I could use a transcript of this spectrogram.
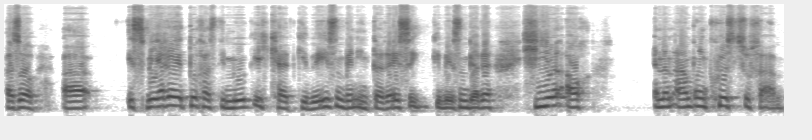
Also äh, es wäre durchaus die Möglichkeit gewesen, wenn Interesse gewesen wäre, hier auch einen anderen Kurs zu fahren.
